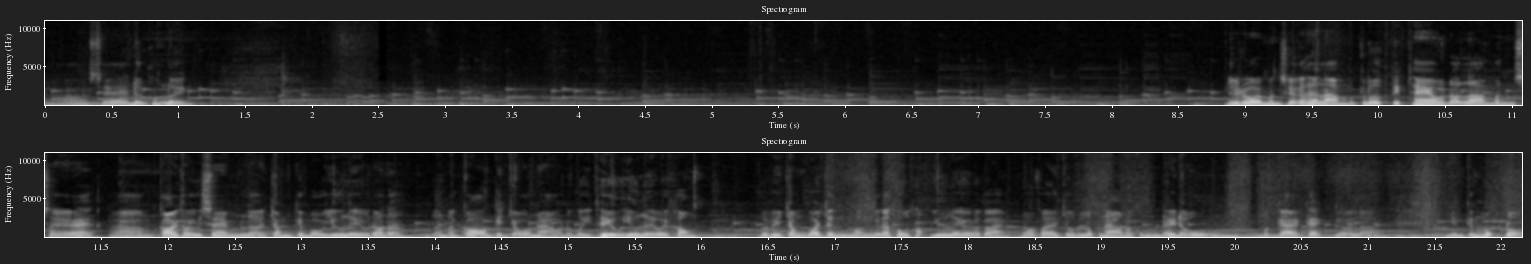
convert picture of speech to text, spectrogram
uh, sẽ được huấn luyện. Để rồi mình sẽ có thể làm một cái bước tiếp theo đó là mình sẽ uh, coi thử xem là trong cái bộ dữ liệu đó đó là nó có cái chỗ nào nó bị thiếu dữ liệu hay không bởi vì trong quá trình mà người ta thu thập dữ liệu đó các bạn đâu phải chỗ lúc nào nó cũng đầy đủ tất cả các gọi là những cái mục đâu.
